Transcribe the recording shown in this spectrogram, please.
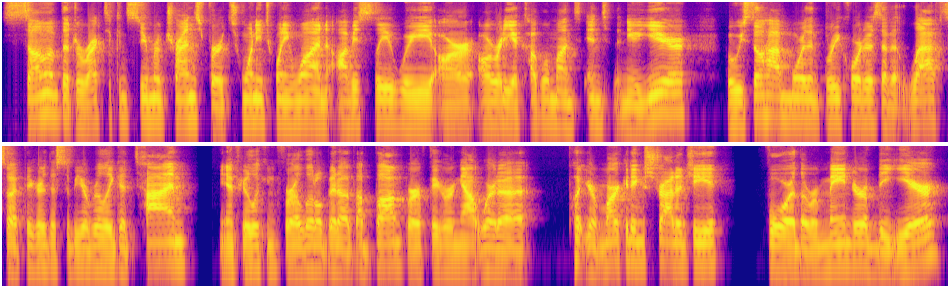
some of the direct to consumer trends for 2021. Obviously, we are already a couple months into the new year but we still have more than three quarters of it left. So I figured this would be a really good time. You know, if you're looking for a little bit of a bump or figuring out where to put your marketing strategy for the remainder of the year,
